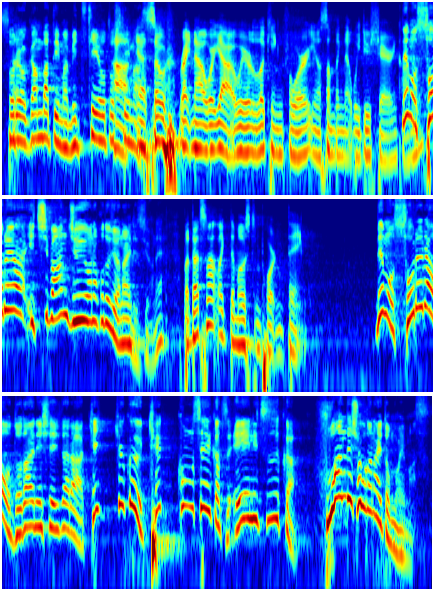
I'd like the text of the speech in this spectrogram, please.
それを頑張って今見つけようとしています。でもそれは一番重要なことじゃないですよね。でもそれらを土台にしていたら結局結婚生活永遠に続くか不安でしょうがないと思います。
